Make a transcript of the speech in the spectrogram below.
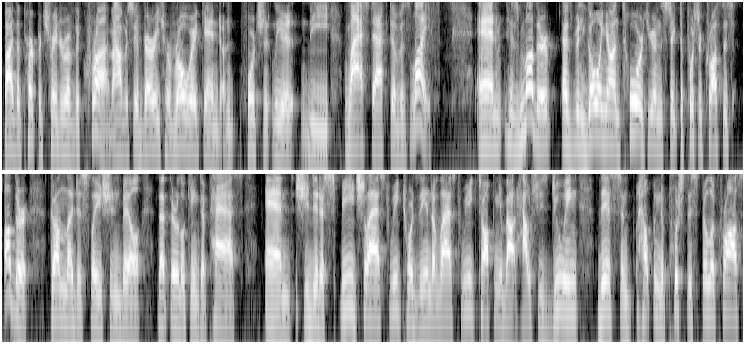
by the perpetrator of the crime. Obviously, a very heroic and unfortunately uh, the last act of his life. And his mother has been going on tour here in the state to push across this other gun legislation bill that they're looking to pass. And she did a speech last week, towards the end of last week, talking about how she's doing this and helping to push this bill across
